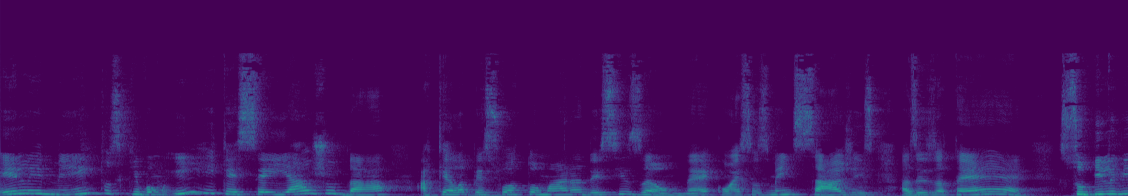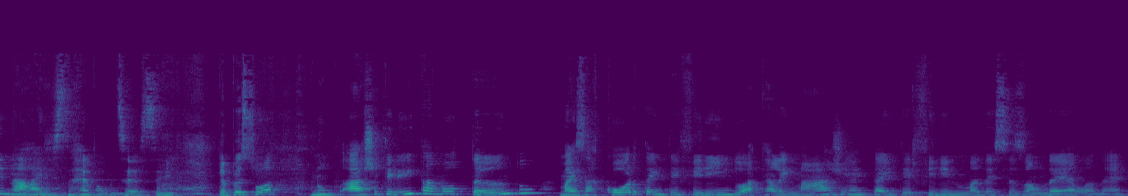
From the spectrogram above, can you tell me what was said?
elementos que vão enriquecer e ajudar aquela pessoa a tomar a decisão, né? Com essas mensagens, às vezes até subliminares, né? Vamos dizer assim. Que a pessoa não acha que nem tá notando, mas a cor tá interferindo, aquela imagem tá interferindo na decisão dela, né?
